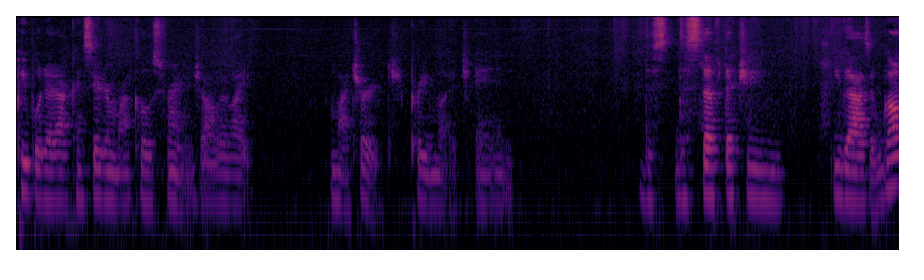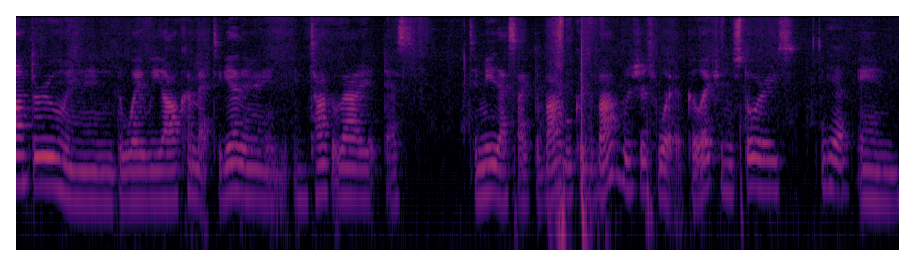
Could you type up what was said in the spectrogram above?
people that I consider my close friends. Y'all are like my church, pretty much, and the the stuff that you you guys have gone through, and then the way we all come back together and, and talk about it. That's to me, that's like the Bible, because the Bible is just what a collection of stories Yeah. and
